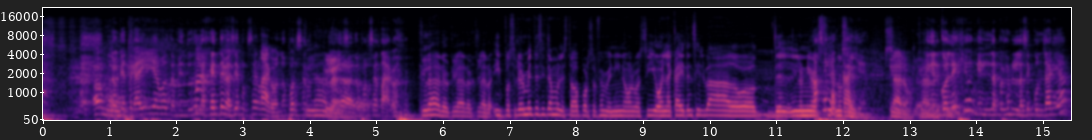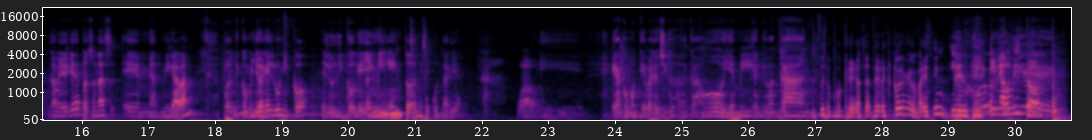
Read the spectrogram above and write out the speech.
Lo que traíamos también, entonces la gente me hacía por ser raro, no por ser Claro. gay, Claro. sino por ser raro. Claro, claro, claro. Y posteriormente sí te han molestado por ser femenino o algo así, o en la calle te han silbado, del Más universidad. en la no sé. calle. Claro, Sí, claro. En el colegio, en la, por ejemplo, en la secundaria, la mayoría de personas eh, me admiraban porque como yo era el único, el único gay en, mi, en toda mi secundaria, Wow. y era como que varios chicos se acercaban, oye, mira, qué bacán. No te lo puedo creer, o sea, te juro que me parece in- que inaudito.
